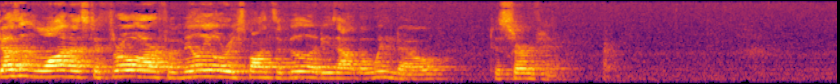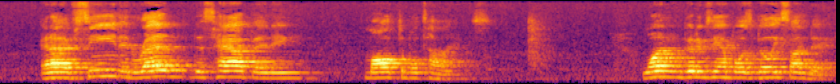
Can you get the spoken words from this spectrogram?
doesn't want us to throw our familial responsibilities out the window to serve Him. And I've seen and read this happening multiple times. One good example is Billy Sunday.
